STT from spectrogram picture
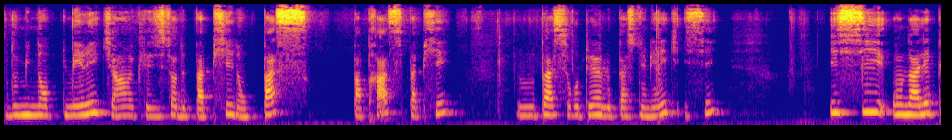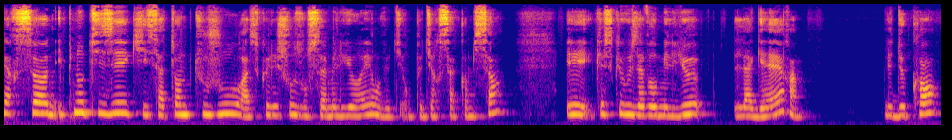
dominante numérique, hein, avec les histoires de papier, donc passe, paperasse, papier, le passe européen, le passe numérique, ici. Ici, on a les personnes hypnotisées qui s'attendent toujours à ce que les choses vont s'améliorer, on, on peut dire ça comme ça. Et qu'est-ce que vous avez au milieu? La guerre, les deux camps,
